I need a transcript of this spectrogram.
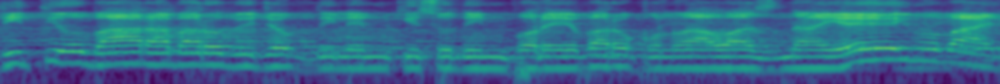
দ্বিতীয়বার আবার অভিযোগ দিলেন, কিছুদিন পরে এবারও কোনো আওয়াজ নাই। এই মোবাইল,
